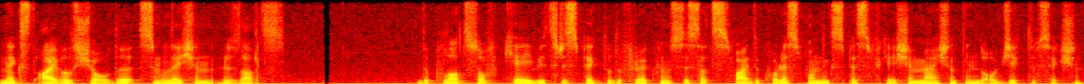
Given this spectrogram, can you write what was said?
Next I will show the simulation results. The plots of k with respect to the frequency satisfy the corresponding specification mentioned in the objective section.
